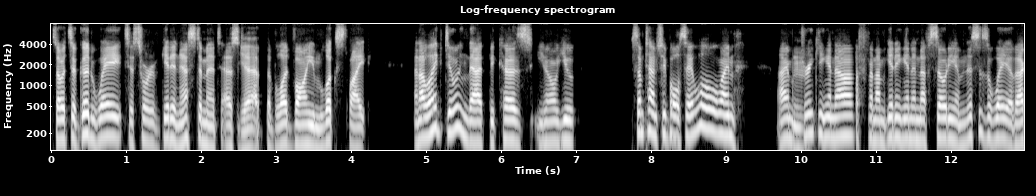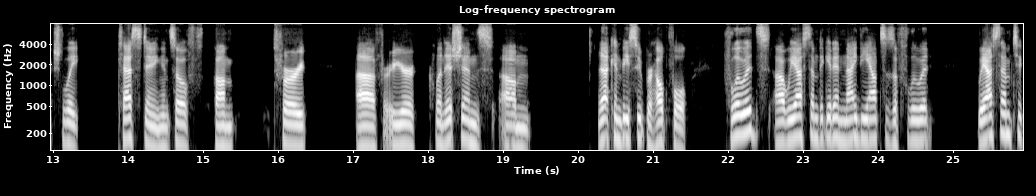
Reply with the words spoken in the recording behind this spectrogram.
So it's a good way to sort of get an estimate as to yeah. what the blood volume looks like. And I like doing that because, you know, you sometimes people will say, "Well, I'm I'm mm. drinking enough and I'm getting in enough sodium." This is a way of actually testing. And so um for uh for your clinicians um that can be super helpful. Fluids, uh, we asked them to get in 90 ounces of fluid. We asked them to,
